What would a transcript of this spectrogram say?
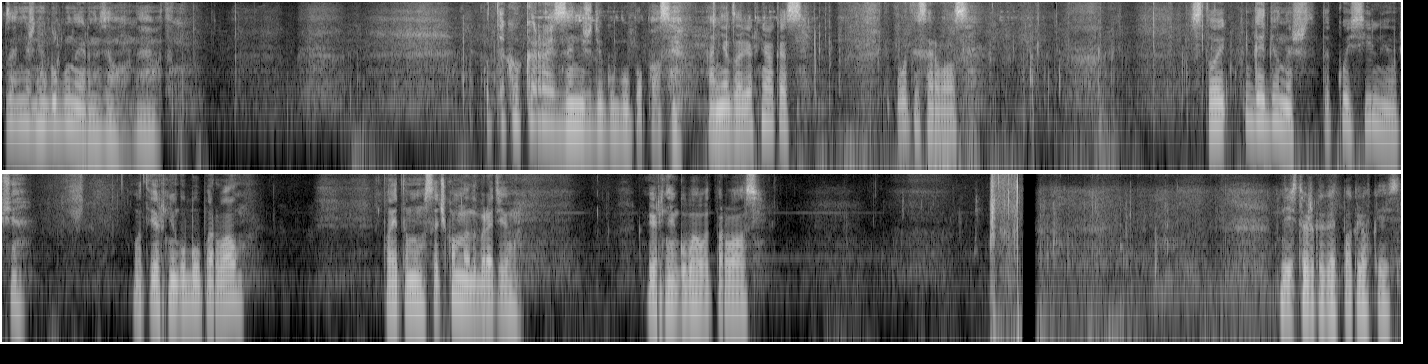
За нижнюю губу, наверное, взял. Да, вот. Вот такой карась за нижнюю губу попался. А нет, за верхнюю, оказывается. Вот и сорвался. Стой, гаденыш, такой сильный вообще. Вот верхнюю губу порвал. Поэтому с очком надо брать его. Верхняя губа вот порвалась. Здесь тоже какая-то поклевка есть.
